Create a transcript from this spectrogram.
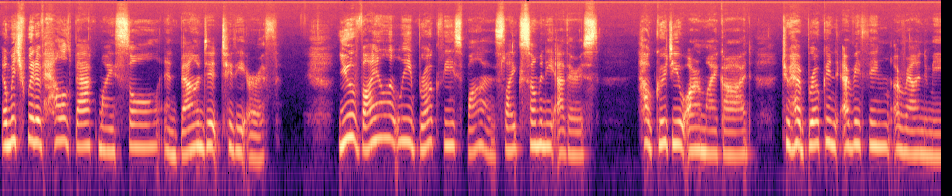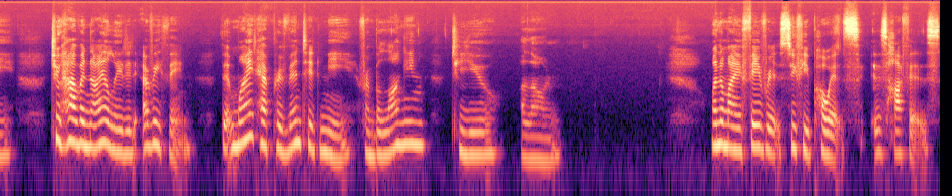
and which would have held back my soul and bound it to the earth. You violently broke these bonds like so many others. How good you are, my God, to have broken everything around me, to have annihilated everything that might have prevented me from belonging to you alone. One of my favorite Sufi poets is Hafiz,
